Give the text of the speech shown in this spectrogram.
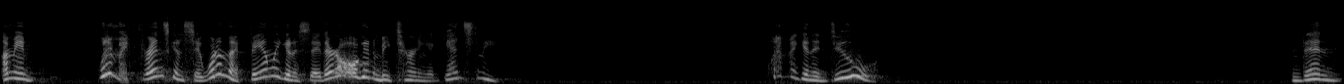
I mean, what are my friends going to say? What are my family going to say? They're all going to be turning against me. What am I going to do? And then,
